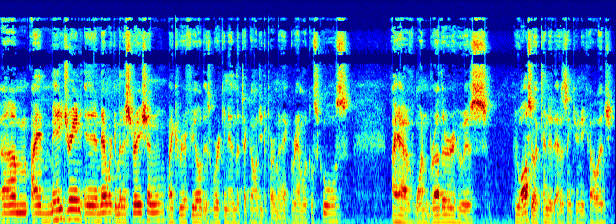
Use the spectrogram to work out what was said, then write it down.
Um, I am majoring in network administration. My career field is working in the technology department at Graham Local Schools. I have one brother who is who also attended Edison Community College.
